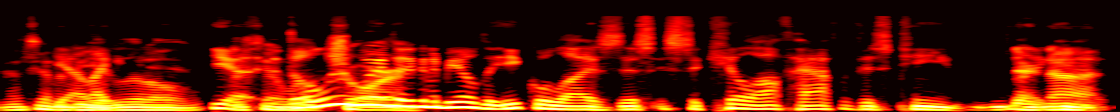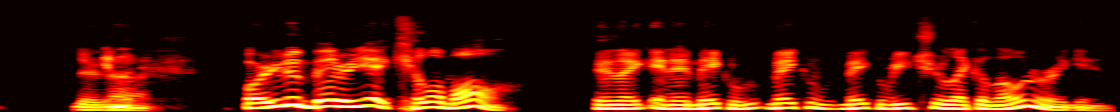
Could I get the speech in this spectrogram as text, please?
that's gonna yeah, be like, a little. Yeah, the only chore. way they're gonna be able to equalize this is to kill off half of his team. They're like, not. They're not. Or even better yet, kill them all and like and then make make make Reacher like a loner again.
